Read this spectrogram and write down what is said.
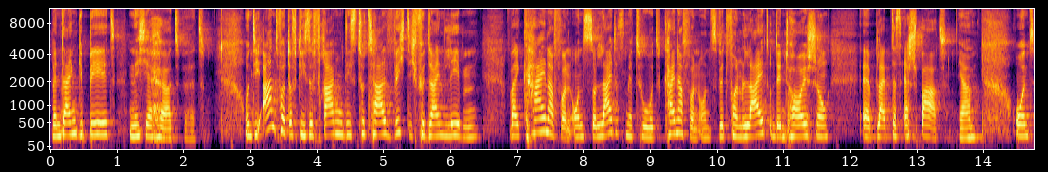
wenn dein Gebet nicht erhört wird? Und die Antwort auf diese Fragen, die ist total wichtig für dein Leben, weil keiner von uns, so leid es mir tut, keiner von uns wird von Leid und Enttäuschung äh, bleibt das erspart. Ja? Und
